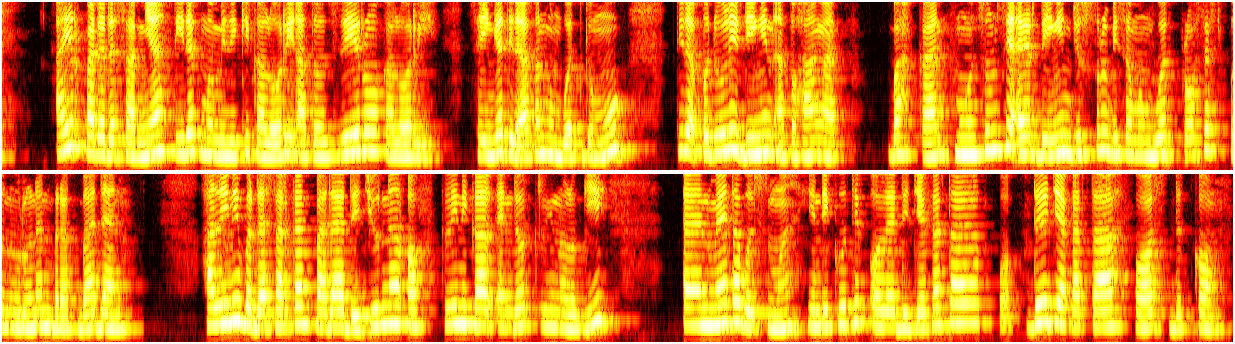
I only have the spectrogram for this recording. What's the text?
Air pada dasarnya tidak memiliki kalori atau zero kalori, sehingga tidak akan membuat gemuk, tidak peduli dingin atau hangat. Bahkan, mengonsumsi air dingin justru bisa membuat proses penurunan berat badan. Hal ini berdasarkan pada The Journal of Clinical Endocrinology and Metabolism yang dikutip oleh The Jakarta, The Jakarta Post.com.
